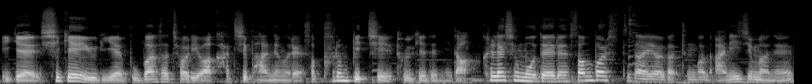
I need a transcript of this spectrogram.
이게 시계 유리의 무반사 처리와 같이 반응을 해서 푸른빛이 돌게 됩니다. 클래식 모델은 sunburst 다이얼 같은 건 아니지만은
